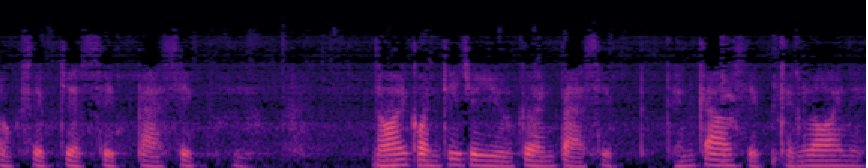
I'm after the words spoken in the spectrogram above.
หกสิบเจ็ดสิบแปดสิบน้อยคนที่จะอยู่เกินแปดสิบ ถึงเก้าสิบถึงร้อยนี่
